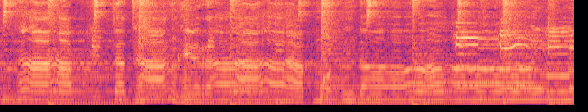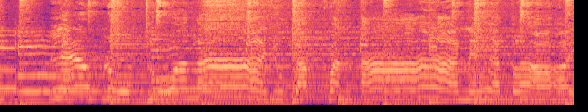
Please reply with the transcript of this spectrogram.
จอบสักหาบจะทางให้ราบหมดดอยแล้วปลูกถั่วงาอยู่กับควันตาเนื้อกลอย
